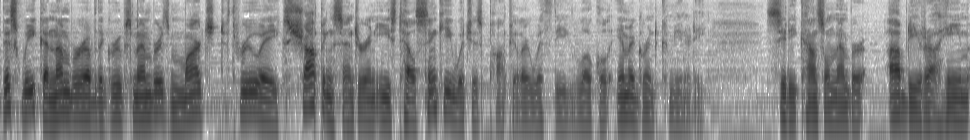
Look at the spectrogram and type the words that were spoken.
This week, a number of the group's members marched through a shopping center in East Helsinki, which is popular with the local immigrant community. City Council member Abdirahim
